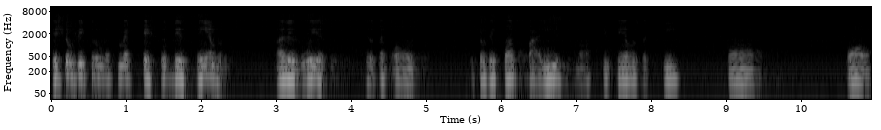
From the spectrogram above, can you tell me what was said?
Deixa eu ver como, é que fechou dezembro. Aleluia. Deus é bom. Deixa eu ver quantos países nós tivemos aqui com, com,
